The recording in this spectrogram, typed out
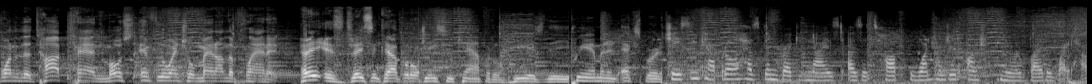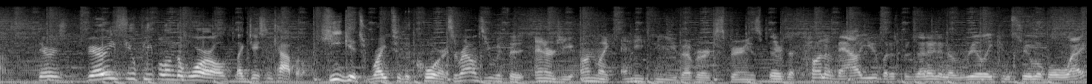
One of the top 10 most influential men on the planet. Hey, is Jason Capital. Jason Capital. He is the preeminent expert. Jason Capital has been recognized as a top 100 entrepreneur by the White House. There's very few people in the world like Jason Capital. He gets right to the core. It surrounds you with an energy unlike anything you've ever experienced. There's a ton of value, but it's presented in a really consumable way.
